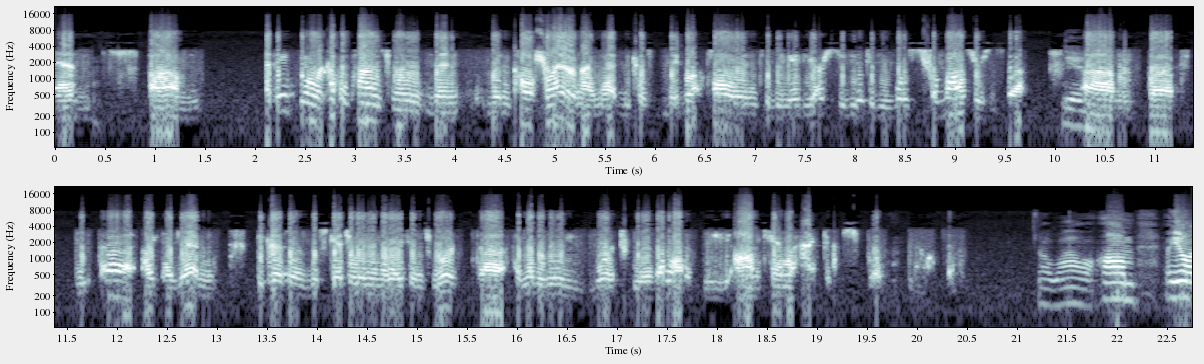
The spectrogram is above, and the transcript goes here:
and um, I think there were a couple of times when when when Paul Schrier and I met because they brought Paul into the ADR studio to do voices for monsters and stuff. Yeah. Um, but uh, I, again, because of the scheduling and the way things worked, uh, I never really worked with a lot of the on-camera actors. But, you know, so. Oh wow. Um, you know,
